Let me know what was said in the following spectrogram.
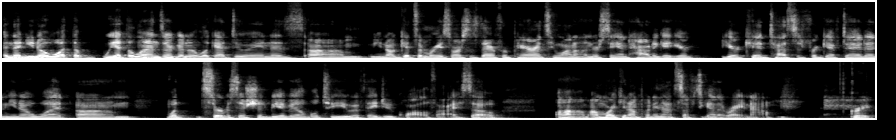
and then you know what the we at the lens are going to look at doing is um, you know get some resources there for parents who want to understand how to get your your kid tested for gifted and you know what um, what services should be available to you if they do qualify. So um, I'm working on putting that stuff together right now. Great.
